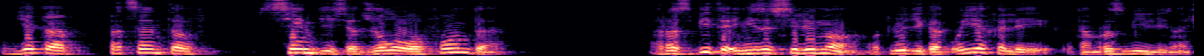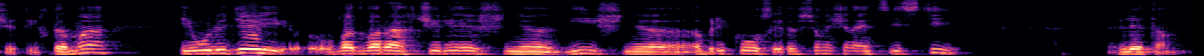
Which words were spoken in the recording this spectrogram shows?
где-то процентов 70 жилого фонда разбито и не заселено. Вот люди как уехали, там разбили, значит, их дома, и у людей во дворах черешня, вишня, абрикосы, это все начинает цвести летом.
